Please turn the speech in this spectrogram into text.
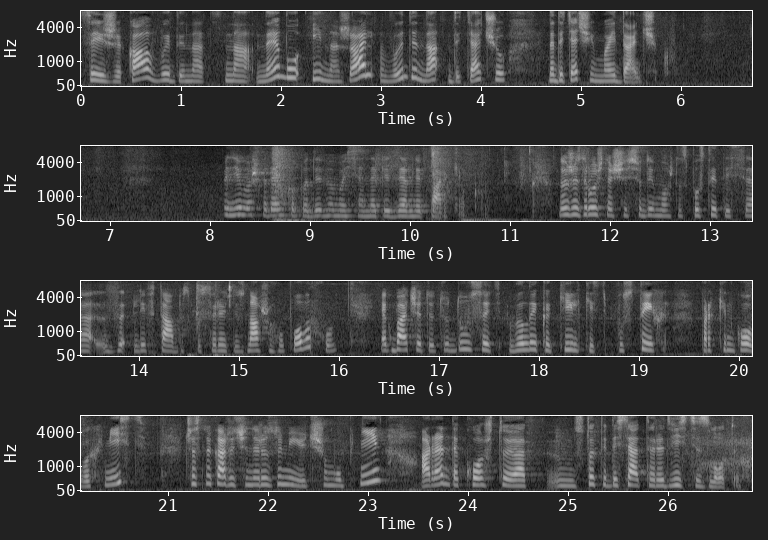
цей ЖК, види на, на небо і, на жаль, види на дитячу на дитячий майданчик. Ходімо швиденько подивимося на підземний паркінг. Дуже зручно, що сюди можна спуститися з ліфта безпосередньо з нашого поверху. Як бачите, тут досить велика кількість пустих паркінгових місць. Чесно кажучи, не розумію, чому б ні. Оренда коштує м, 150-200 злотих.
